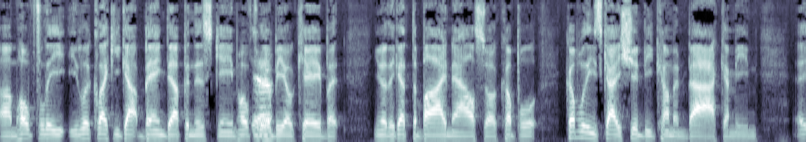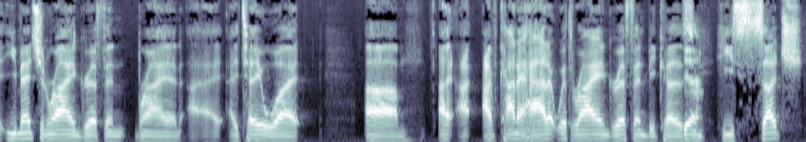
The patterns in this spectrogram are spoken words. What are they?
Um, hopefully, he looked like he got banged up in this game. Hopefully, yeah. he'll be okay. But you know, they got the bye now, so a couple couple of these guys should be coming back. I mean, uh, you mentioned Ryan Griffin, Brian. I, I tell you what, um, I, I have kind of had it with Ryan Griffin because yeah. he's such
